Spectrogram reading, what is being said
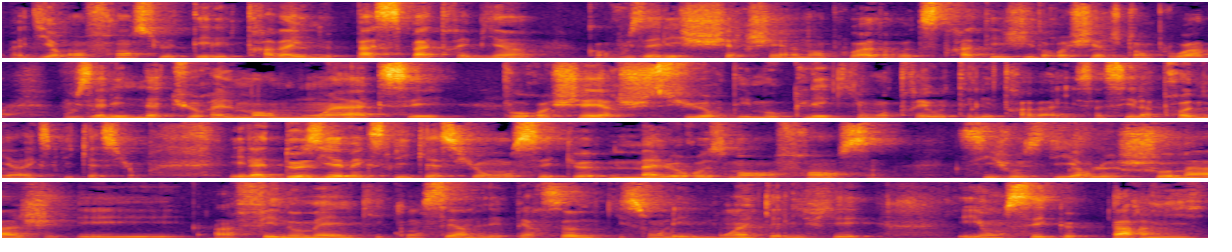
on va dire en France, le télétravail ne passe pas très bien, quand vous allez chercher un emploi, dans votre stratégie de recherche d'emploi, vous allez naturellement moins axer vos recherches sur des mots-clés qui ont trait au télétravail. Ça, c'est la première explication. Et la deuxième explication, c'est que malheureusement en France, si j'ose dire, le chômage est un phénomène qui concerne les personnes qui sont les moins qualifiées. Et on sait que parmi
